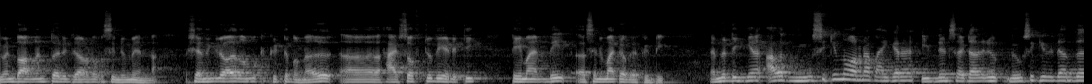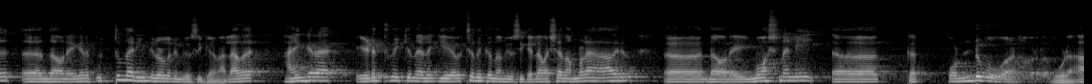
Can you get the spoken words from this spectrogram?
ഇവൻ ദോ അങ്ങനത്തെ ഒരു ജാണർ സിനിമയല്ല പക്ഷെ എന്തെങ്കിലും അത് നമുക്ക് കിട്ടുന്നുണ്ട്. അത് hats off to the editing team and the cinematography team എന്നിട്ട് ഇങ്ങനെ അത് മ്യൂസിക് എന്ന് പറഞ്ഞാൽ ഭയങ്കര ഇൻഡൻസ് ആയിട്ട് അതൊരു മ്യൂസിക് ഇതിന്റെ അത് എന്താ പറയുക ഇങ്ങനെ കുത്തുന്ന രീതിയിലുള്ളൊരു മ്യൂസിക്കാണ് അല്ലാതെ ഭയങ്കര എടുത്ത് നിൽക്കുന്ന അല്ലെങ്കിൽ എറിച്ച് നിൽക്കുന്ന മ്യൂസിക്കല്ല പക്ഷേ നമ്മളെ ആ ഒരു എന്താ പറയുക ഇമോഷണലി കൊണ്ടുപോവുകയാണ് അവരുടെ കൂടെ. ആ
